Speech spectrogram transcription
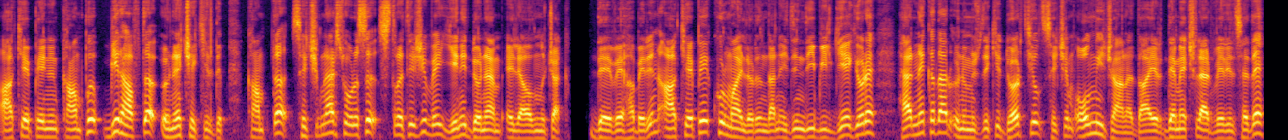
AKP'nin kampı bir hafta öne çekildi. Kampta seçimler sonrası strateji ve yeni dönem ele alınacak. DV Haber'in AKP kurmaylarından edindiği bilgiye göre her ne kadar önümüzdeki 4 yıl seçim olmayacağına dair demeçler verilse de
